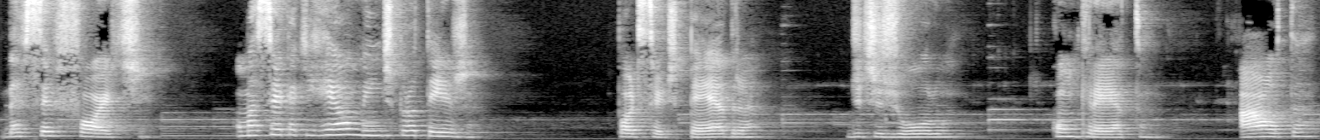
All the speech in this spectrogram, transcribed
deve ser forte, uma cerca que realmente proteja. Pode ser de pedra, de tijolo, concreto, alta,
